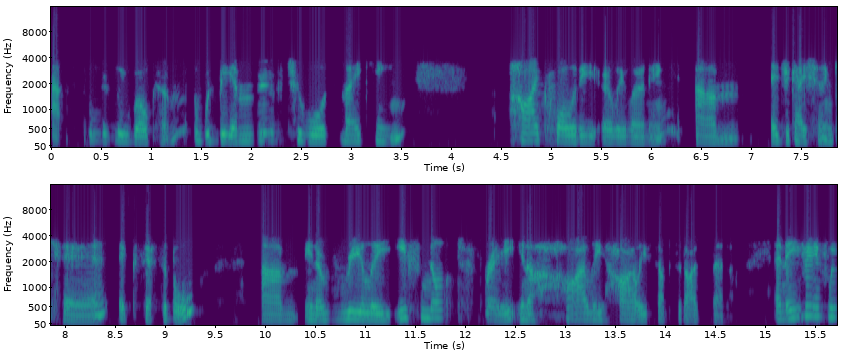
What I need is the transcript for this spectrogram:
absolutely welcome would be a move towards making high quality early learning, um, education and care accessible um, in a really, if not free, in a highly, highly subsidised manner. And even if we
